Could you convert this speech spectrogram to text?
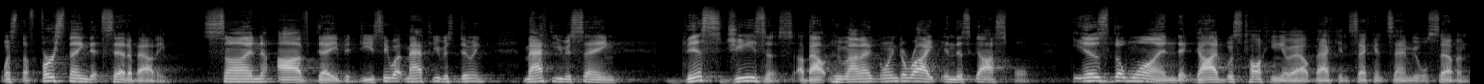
What's the first thing that's said about him? Son of David. Do you see what Matthew is doing? Matthew is saying, This Jesus, about whom I'm going to write in this gospel, is the one that God was talking about back in 2 Samuel 7.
